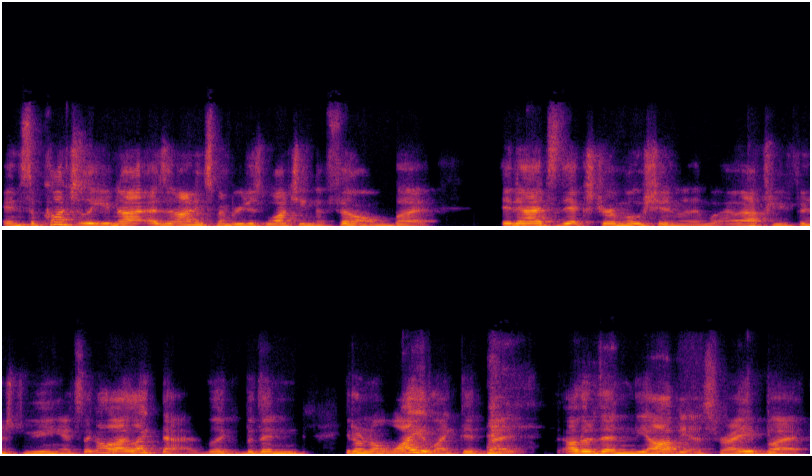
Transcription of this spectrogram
And subconsciously, you're not as an audience member, you're just watching the film, but it adds the extra emotion after you finish viewing it. It's like, oh, I like that. Like, but then you don't know why you liked it, but other than the obvious, right? But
